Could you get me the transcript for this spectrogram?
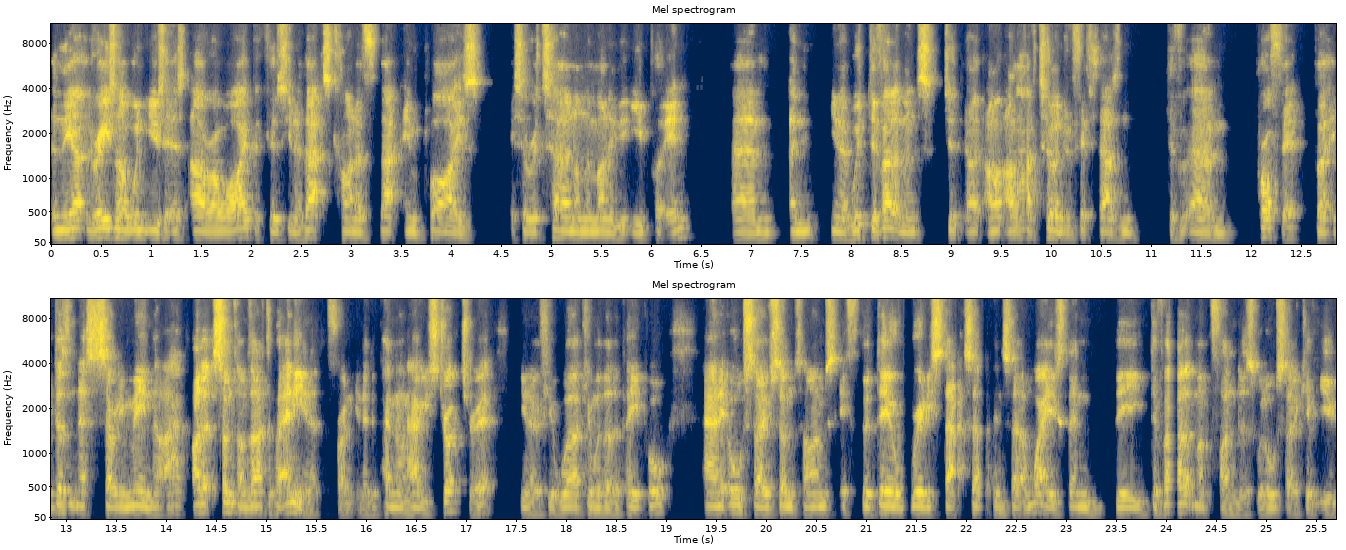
and the, o- the reason I wouldn't use it as ROI because you know that's kind of that implies it's a return on the money that you put in. Um, and you know, with developments, I'll, have 250,000 dev- um, profit, but it doesn't necessarily mean that I, have, I don't, sometimes I have to put any in at the front, you know, depending on how you structure it, you know, if you're working with other people. And it also sometimes, if the deal really stacks up in certain ways, then the development funders will also give you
